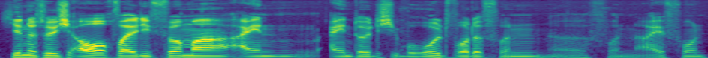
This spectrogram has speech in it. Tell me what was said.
Hier natürlich auch, weil die Firma ein, eindeutig überholt wurde von, äh, von iPhone.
